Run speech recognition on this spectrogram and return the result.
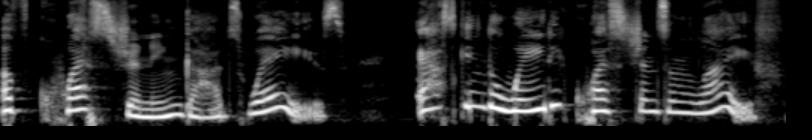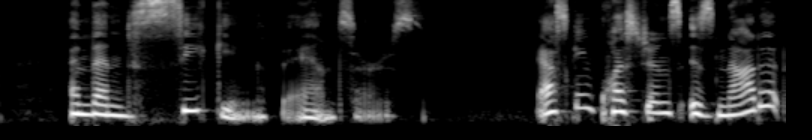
of questioning God's ways, asking the weighty questions in life, and then seeking the answers. Asking questions is not at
